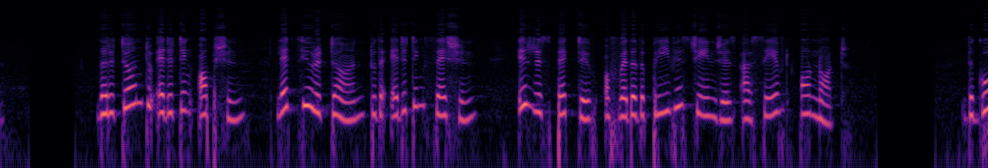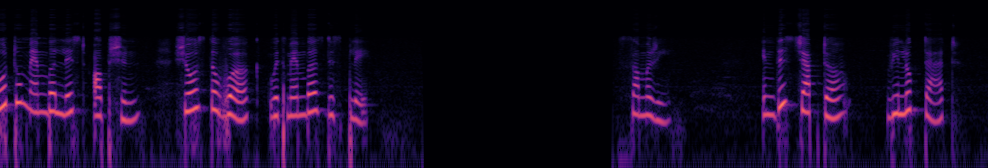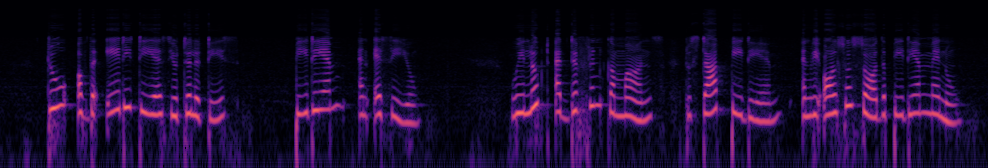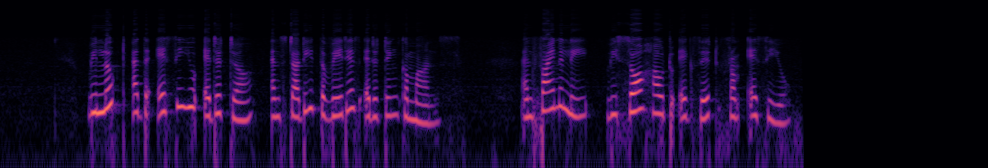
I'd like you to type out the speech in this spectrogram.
The return to editing option lets you return to the editing session irrespective of whether the previous changes are saved or not. The Go to Member List option shows the work with members display. Summary In this chapter, we looked at two of the ADTS utilities, PDM and SEU. We looked at different commands to start PDM and we also saw the PDM menu. We looked at the SEU editor and studied the various editing commands. And finally, we saw how to exit from SEU.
